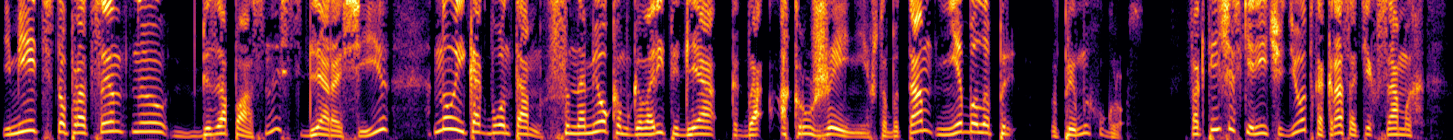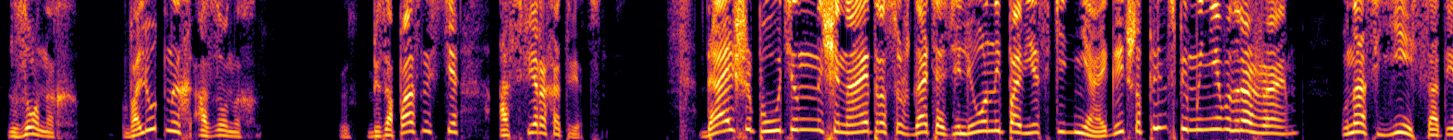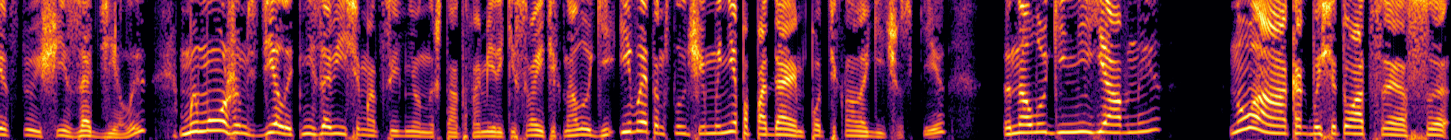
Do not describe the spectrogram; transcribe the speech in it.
иметь стопроцентную безопасность для России, ну и как бы он там с намеком говорит и для как бы окружения, чтобы там не было при, прямых угроз. Фактически речь идет как раз о тех самых зонах валютных, о зонах безопасности, о сферах ответственности. Дальше Путин начинает рассуждать о зеленой повестке дня и говорит, что в принципе мы не возражаем. У нас есть соответствующие заделы, мы можем сделать независимо от Соединенных Штатов Америки свои технологии, и в этом случае мы не попадаем под технологические налоги неявные. Ну а как бы ситуация с э,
